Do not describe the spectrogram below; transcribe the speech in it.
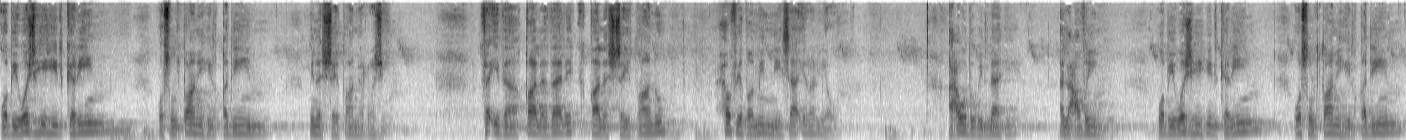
وبوجهه الكريم وسلطانه القديم من الشيطان الرجيم. فإذا قال ذلك قال الشيطان حفظ مني سائر اليوم. أعوذ بالله العظيم وبوجهه الكريم وسلطانه القديم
